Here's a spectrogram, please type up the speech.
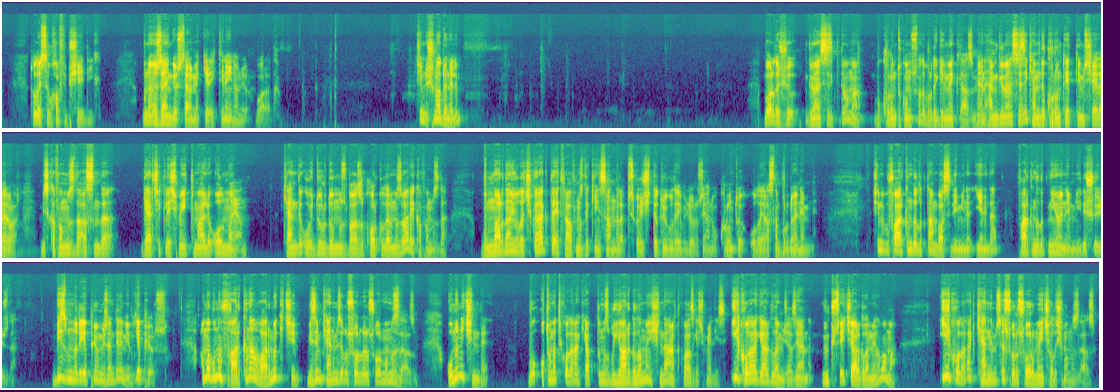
Dolayısıyla bu hafif bir şey değil. Buna özen göstermek gerektiğine inanıyorum bu arada. Şimdi şuna dönelim. Bu arada şu güvensizlik dedim ama bu kuruntu konusuna da burada girmek lazım. Yani hem güvensizlik hem de kuruntu ettiğimiz şeyler var. Biz kafamızda aslında gerçekleşme ihtimali olmayan, kendi uydurduğumuz bazı korkularımız var ya kafamızda. Bunlardan yola çıkarak da etrafımızdaki insanlara psikolojik uygulayabiliyoruz. Yani o kuruntu olayı aslında burada önemli. Şimdi bu farkındalıktan bahsedeyim yine yeniden. Farkındalık niye önemliydi? Şu yüzden. Biz bunları yapıyor muyuz? Yani dedim ya yapıyoruz. Ama bunun farkına varmak için bizim kendimize bu soruları sormamız lazım. Onun için de bu otomatik olarak yaptığımız bu yargılama işinden artık vazgeçmeliyiz. İlk olarak yargılamayacağız. Yani mümkünse hiç yargılamayalım ama ilk olarak kendimize soru sormayı çalışmamız lazım.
